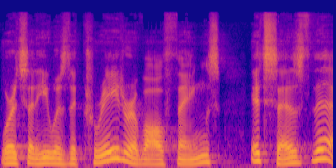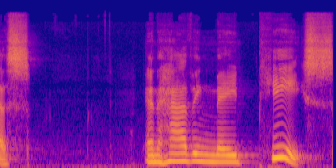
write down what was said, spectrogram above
where it said he was the creator of all things, it says this And having made peace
